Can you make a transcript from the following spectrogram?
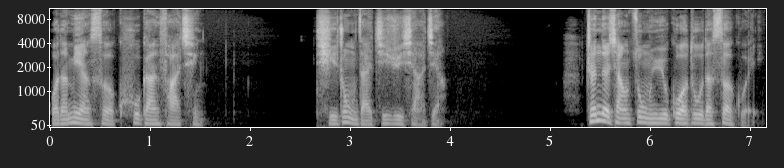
我的面色枯干发青，体重在急剧下降，真的像纵欲过度的色鬼。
